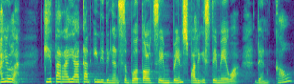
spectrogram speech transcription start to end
ayolah kita rayakan ini dengan sebotol champagne paling istimewa. Dan kau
